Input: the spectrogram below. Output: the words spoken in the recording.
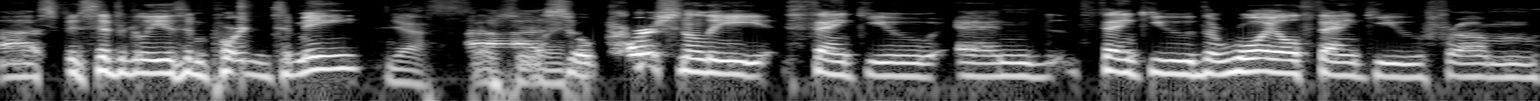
uh, specifically is important to me. Yes, Uh, absolutely. so personally, thank you, and thank you, the royal thank you from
